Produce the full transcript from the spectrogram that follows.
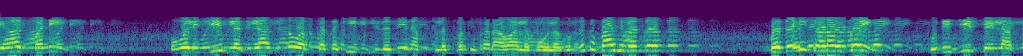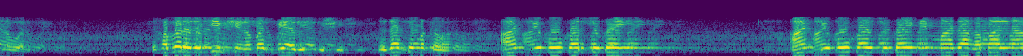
جهاد منی ولی جیب له دلاس نو ورخته کیږي چې د دینه لږ پکې سره حواله مولا کوم ځکه باج باندې بدلی کړهو کوي خو دې جیب په لاس نو ور چې خبره د جیب شي نو بس بیا رسو شي دا څه مکوه ان په کو خرچ کوي ان په کو خرچ کوي مما دا غمال نه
